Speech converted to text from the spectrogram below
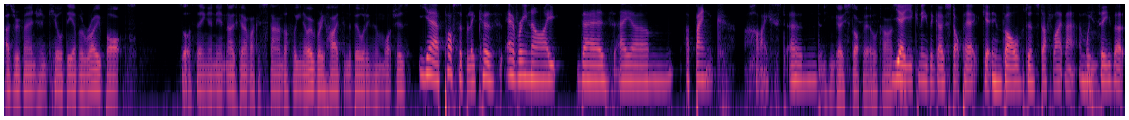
as revenge and killed the other robots, sort of thing, and now he's gonna have like a standoff. Or you know, everybody hides in the buildings and watches. Yeah, possibly, because every night there's a um a bank heist, and You can go stop it or can't. yeah, you? you can either go stop it, get involved, and stuff like that. And we Mm. see that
